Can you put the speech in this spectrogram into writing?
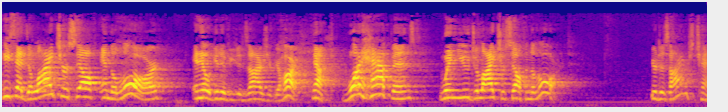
He said, delight yourself in the Lord, and He'll give you desires of your heart. Now, what happens when you delight yourself in the Lord? Your desires change.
